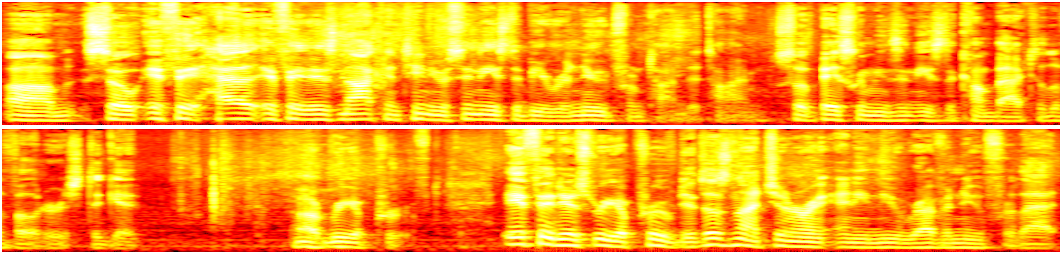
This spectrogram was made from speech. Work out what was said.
Um, so if it has, if it is not continuous, it needs to be renewed from time to time. So it basically means it needs to come back to the voters to get uh, reapproved. If it is reapproved, it does not generate any new revenue for that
